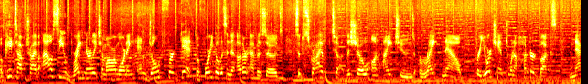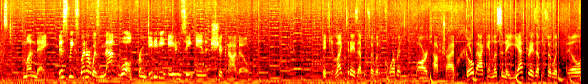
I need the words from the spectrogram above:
Okay, Top Tribe, I'll see you bright and early tomorrow morning. And don't forget, before you go listen to other episodes, subscribe to the show on iTunes right now for your chance to win 100 bucks next Monday. This week's winner was Matt Wolk from DDB Agency in Chicago. If you liked today's episode with Corbett Barr Top Tribe, go back and listen to yesterday's episode with Bill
